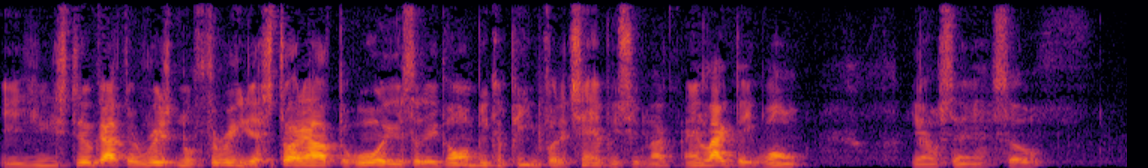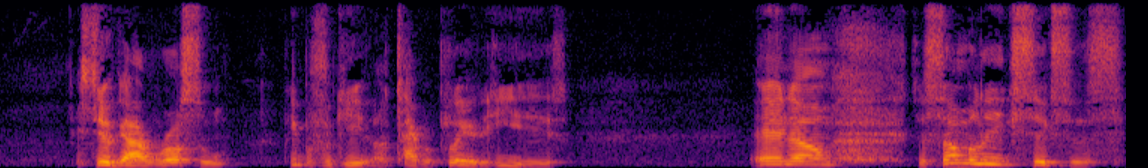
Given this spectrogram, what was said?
You, still got the original three that start out the Warriors, so they're going to be competing for the championship. And like they won't. You know what I'm saying? So they still got Russell. People forget a type of player that he is. And um, the Summer League Sixers,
